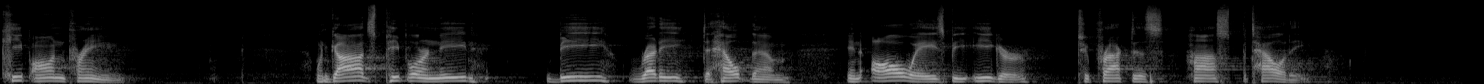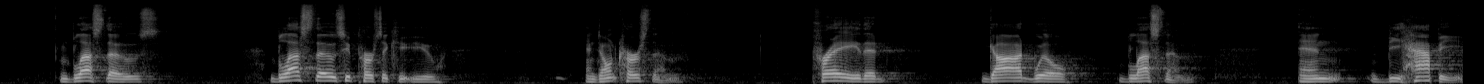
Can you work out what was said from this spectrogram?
keep on praying. When God's people are in need, be ready to help them and always be eager to practice hospitality. And bless those. Bless those who persecute you and don't curse them. Pray that God will bless them and be happy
